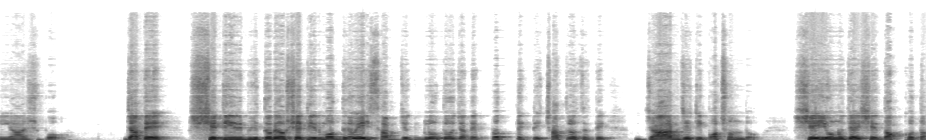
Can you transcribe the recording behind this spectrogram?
নিয়ে আসব। যাতে সেটির ভিতরেও, সেটির মধ্যেও এই সাবজেক্টগুলোতেও যাতে প্রত্যেকটি ছাত্রছাত্রী যার যেটি পছন্দ, সেই অনুযায়ী সে দক্ষতা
